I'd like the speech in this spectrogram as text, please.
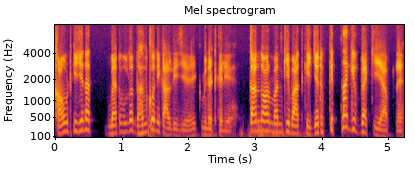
काउंट कीजिए ना, मैं तो बोलता हूँ, धन को निकाल दीजिए एक मिनट के लिए। तन और मन की बात कीजिए तो कितना गिव बैक किया आपने?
